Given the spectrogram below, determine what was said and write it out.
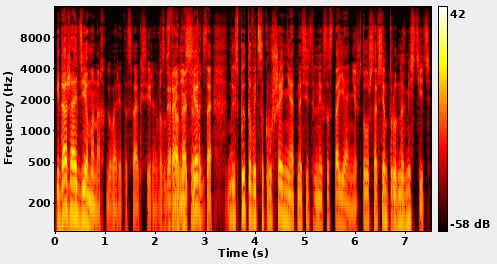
И даже о демонах, говорит Исаак Сирин, возгорание страдать сердца, ну, испытывать сокрушение относительно их состояния, что уж совсем трудно вместить.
